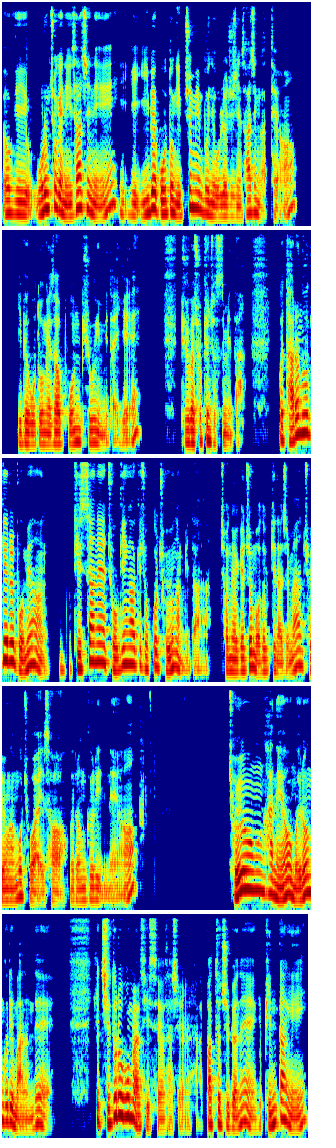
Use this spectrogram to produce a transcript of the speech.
여기 오른쪽에는 이 사진이 이게 205동 입주민분이 올려주신 사진 같아요. 205동에서 본 뷰입니다, 이게. 뷰가 좋긴 좋습니다. 그 다른 후기를 보면 뒷산에 조깅하기 좋고 조용합니다. 저녁에 좀 어둡긴 하지만 조용한 거 좋아해서 뭐 이런 글이 있네요. 조용하네요. 뭐 이런 글이 많은데 지도로 보면 알 수 있어요. 사실 아파트 주변에 빈 땅이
